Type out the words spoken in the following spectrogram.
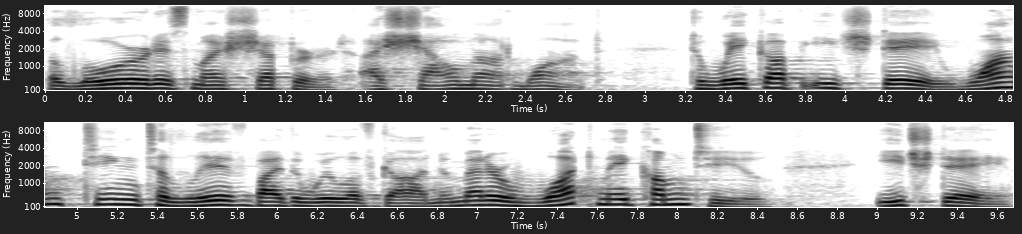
the Lord is my shepherd, I shall not want. To wake up each day wanting to live by the will of God, no matter what may come to you each day.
